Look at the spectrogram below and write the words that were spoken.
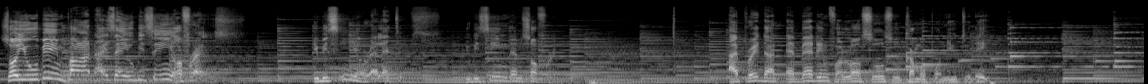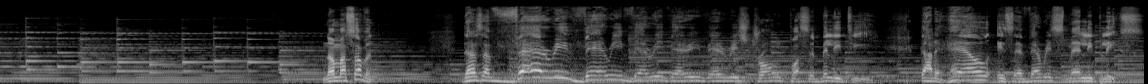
So you will be in paradise and you'll be seeing your friends, you'll be seeing your relatives, you'll be seeing them suffering. I pray that a burden for lost souls will come upon you today. Number seven, there's a very, very, very, very, very strong possibility that hell is a very smelly place.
